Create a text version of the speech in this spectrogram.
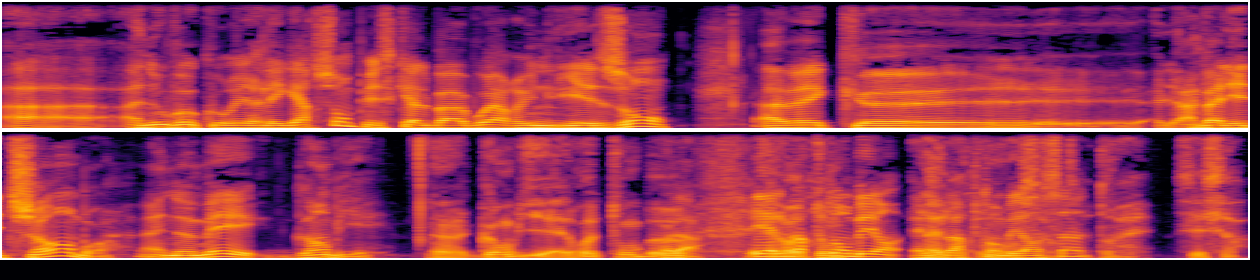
à, nouveau courir les garçons puisqu'elle va avoir une liaison avec euh, un valet de chambre, un nommé Gambier Gambier. Elle retombe. Voilà. Et elle, va retomber, elle, va retomber enceinte. c'est ça.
